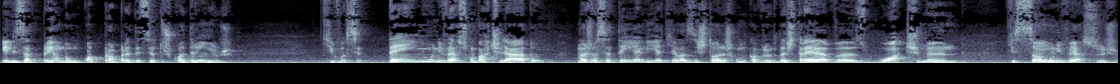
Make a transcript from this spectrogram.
eles aprendam com a própria DC dos quadrinhos. Que você tem um universo compartilhado, mas você tem ali aquelas histórias como Cavaleiro das Trevas, Watchmen, que são universos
